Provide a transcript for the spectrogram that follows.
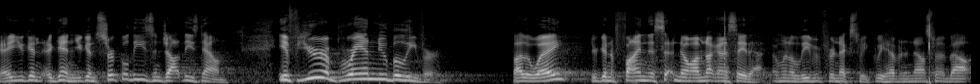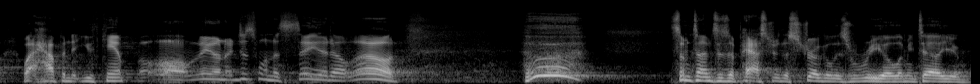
Okay, you can, again, you can circle these and jot these down. If you're a brand new believer, by the way, you're going to find this. No, I'm not going to say that. I'm going to leave it for next week. We have an announcement about what happened at youth camp. Oh, man, I just want to say it out loud. Sometimes, as a pastor, the struggle is real, let me tell you.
